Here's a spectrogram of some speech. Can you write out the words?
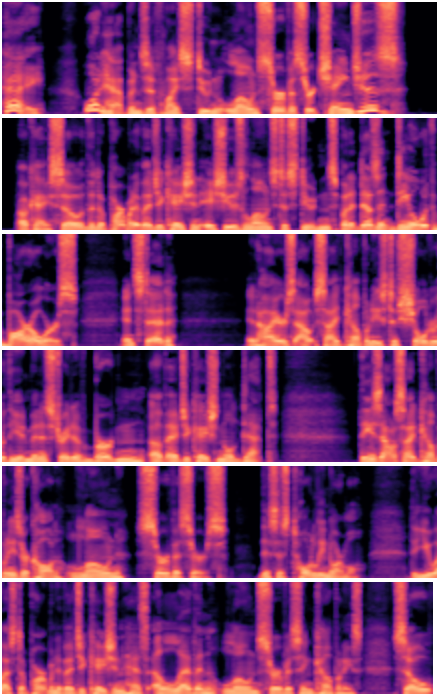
Hey, what happens if my student loan servicer changes? Okay, so the Department of Education issues loans to students, but it doesn't deal with borrowers. Instead, it hires outside companies to shoulder the administrative burden of educational debt. These outside companies are called loan servicers. This is totally normal. The U.S. Department of Education has 11 loan servicing companies. So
